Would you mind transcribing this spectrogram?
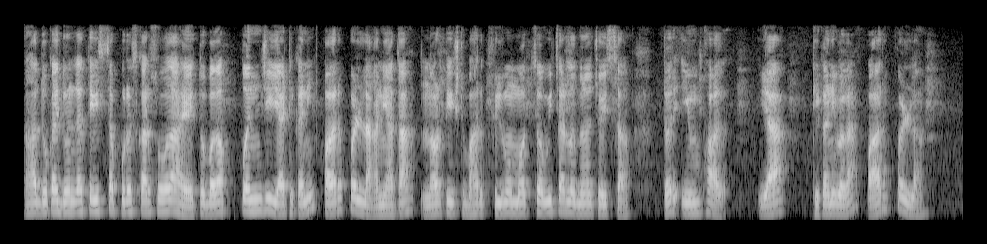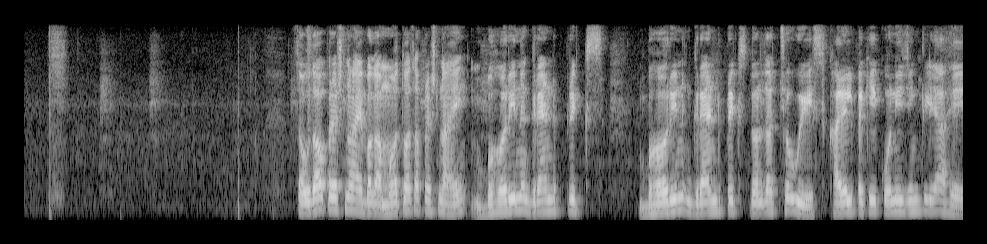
हा जो काही दोन हजार तेवीसचा पुरस्कार सोहळा आहे तो बघा पणजी या ठिकाणी पार पडला. आणि आता नॉर्थ ईस्ट भारत फिल्म महोत्सव विचारला दोन हजार चोवीसचा. तर इम्फाल या ठिकाणी बघा पार पडला. चौदावा प्रश्न आहे बघा महत्त्वाचा प्रश्न आहे Bahrain grand prix. Bahrain grand prix दोन हजार चोवीस खालीलपैकी कोणी जिंकली आहे?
